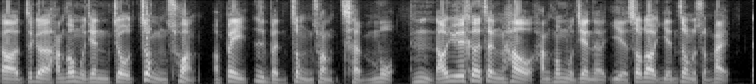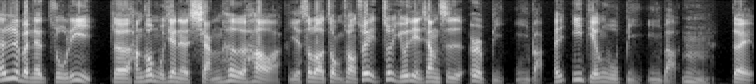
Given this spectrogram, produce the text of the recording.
呃，这个航空母舰就重创啊、呃，被日本重创沉没。嗯，然后约克镇号航空母舰呢也受到严重的损害。那日本的主力的航空母舰的翔鹤号啊也受到重创，所以就有点像是二比一吧，哎，一点五比一吧。嗯，对，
